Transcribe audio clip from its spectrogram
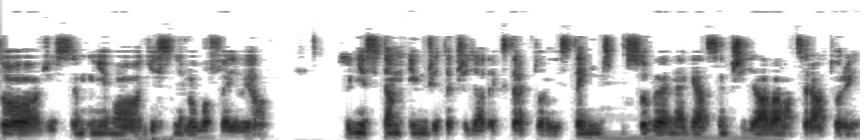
to, že jsem u něho děsně dlouho failil. Klidně si tam i můžete přidělat extraktory stejným způsobem, jak já jsem přidělával macerátory,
